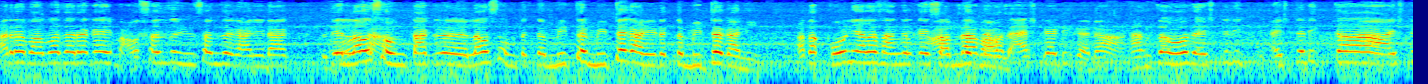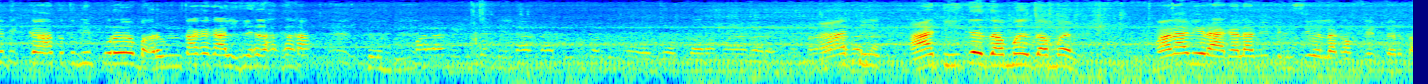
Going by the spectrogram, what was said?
अरे बाबा जरा काही पावसांचं दिवसांचं गाणी टाक. तर ते लव सॉंग टाक लव सॉंग टाकतं मिठं मिठं गाणी टाकतं मिठं गाणी. आता कोण याला सांगेल काही समजत नाही मला ऍस्टॅटिक आहे ना. आमचा भाऊ एस्टेटिक एस्टेटिक का एस्टेटिक का? आता तुम्ही पुरं भरून टाका काढलेला का हा ठीक हा ठीक आहे जमल जमल. मला बी रागायला मी प्रिन्सिपलला कंप्लेंट करतो.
